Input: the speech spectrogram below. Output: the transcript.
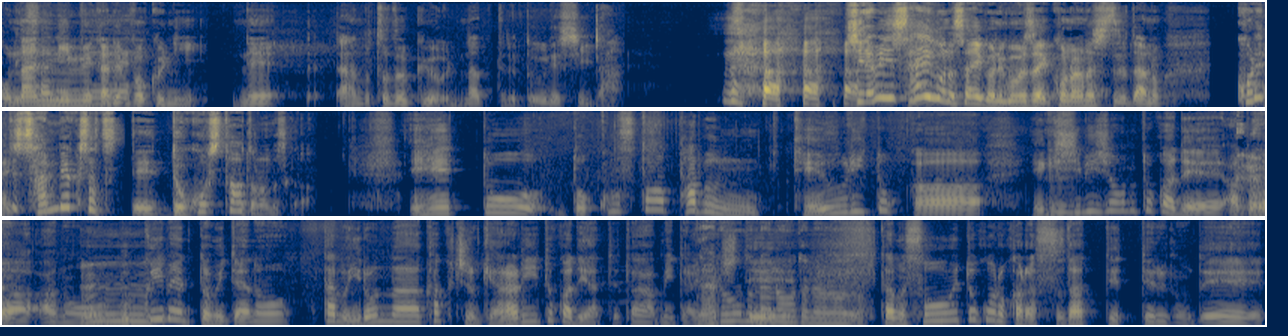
何人目かで僕にねあの届くようになってると嬉しいな。ちなみに最後の最後にごめんなさいこの話するとあのこれって300冊ってどこスタートなんですか、えーっとどこスター多分手売りとかエキシビジョンとかで、あとはあの、うんブックイベントみたいのを多分いろんな各地のギャラリーとかでやってたみたいでして多分そういうところから巣立ってってるので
